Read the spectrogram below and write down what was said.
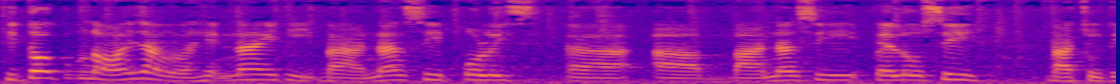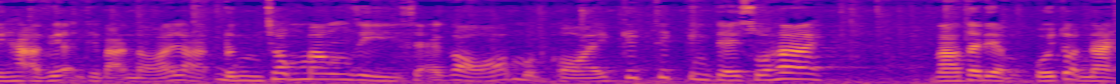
thì tôi cũng nói rằng là hiện nay thì bà Nancy Pelosi, à, à, bà Nancy Pelosi, bà chủ tịch Hạ viện thì bạn nói là đừng trông mong gì sẽ có một gói kích thích kinh tế số 2 vào thời điểm cuối tuần này.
